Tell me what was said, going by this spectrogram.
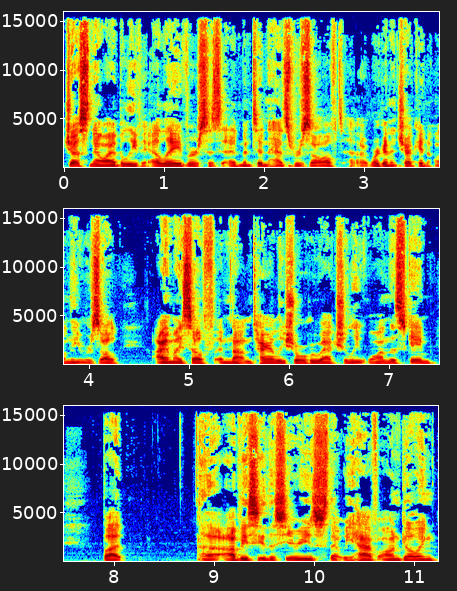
Just now, I believe LA versus Edmonton has resolved. Uh, we're going to check in on the result. I myself am not entirely sure who actually won this game, but uh, obviously, the series that we have ongoing,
